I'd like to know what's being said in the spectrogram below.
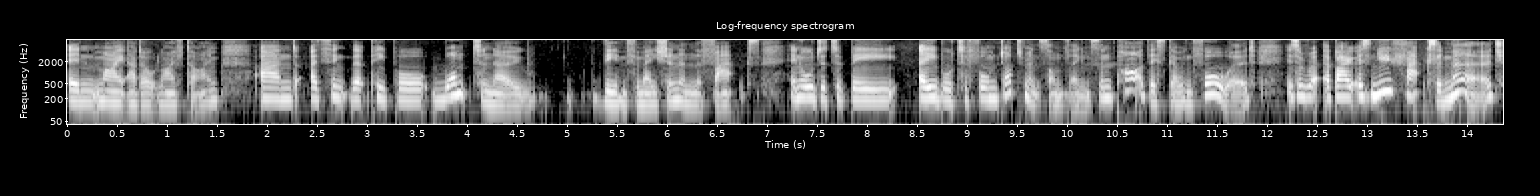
in my adult lifetime, and I think that people want to know the information and the facts in order to be able to form judgments on things. And part of this going forward is about as new facts emerge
